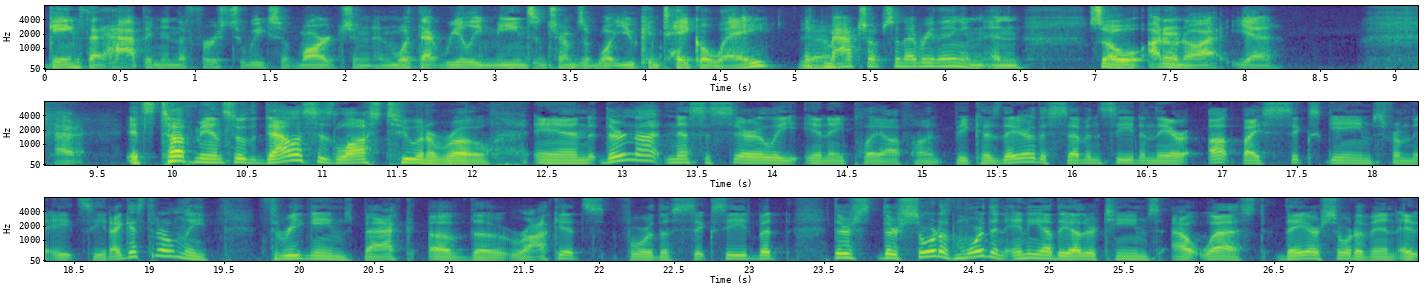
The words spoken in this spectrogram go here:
games that happen in the first two weeks of March and, and what that really means in terms of what you can take away, like Yeah. matchups and everything. And, and so I don't know. I, yeah. I, It's tough, man. So the Dallas has lost two in a row, and they're not necessarily in a playoff hunt because they are the seven seed and they are up by six games from the eight seed. I guess they're only three games back of the Rockets for the six seed, but there's they're sort of more than any of the other teams out west. They are sort of in eh,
